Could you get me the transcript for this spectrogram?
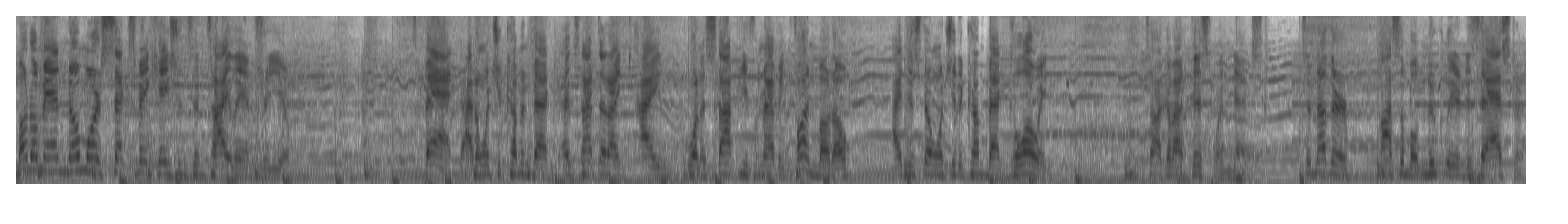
Moto Man, no more sex vacations in Thailand for you. It's bad. I don't want you coming back. It's not that I, I want to stop you from having fun, Moto. I just don't want you to come back glowing. Talk about this one next. It's another possible nuclear disaster.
